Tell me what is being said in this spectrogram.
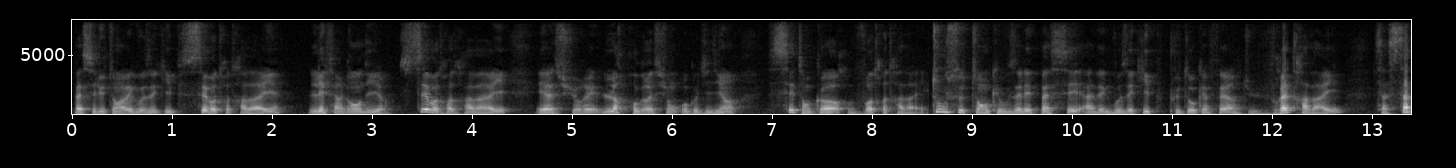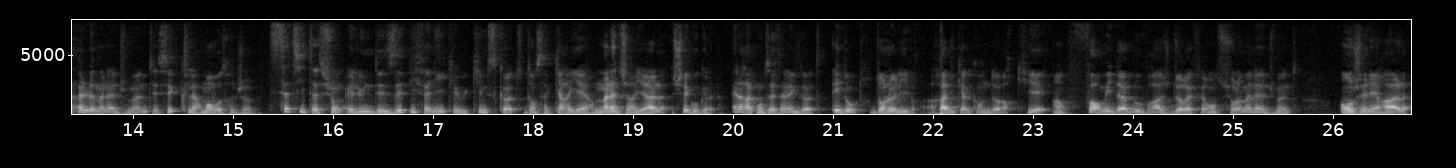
passer du temps avec vos équipes, c'est votre travail. Les faire grandir, c'est votre travail. Et assurer leur progression au quotidien, c'est encore votre travail. Tout ce temps que vous allez passer avec vos équipes plutôt qu'à faire du vrai travail, ça s'appelle le management et c'est clairement votre job. Cette citation est l'une des épiphanies qu'a eu Kim Scott dans sa carrière managériale chez Google. Elle raconte cette anecdote et d'autres dans le livre Radical Candor, qui est un formidable ouvrage de référence sur le management en général,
